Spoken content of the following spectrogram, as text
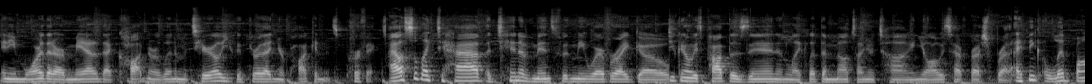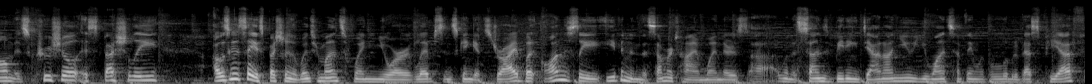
anymore that are made out of that cotton or linen material, you can throw that in your pocket and it's perfect. I also like to have a tin of mints with me wherever I go. You can always pop those in and like let them melt on your tongue and you'll always have fresh breath. I think a lip balm is crucial, especially I was gonna say especially in the winter months when your lips and skin gets dry, but honestly, even in the summertime when there's uh, when the sun's beating down on you, you want something with a little bit of SPF.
